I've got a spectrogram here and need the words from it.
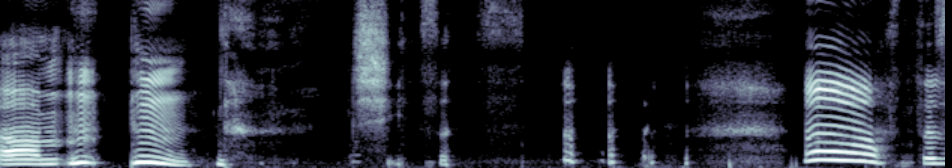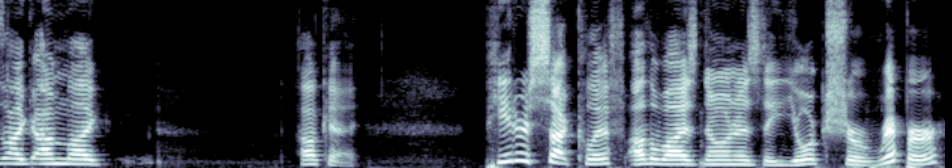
Um, Jesus. oh, there's like I'm like, okay. Peter Sutcliffe, otherwise known as the Yorkshire Ripper,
